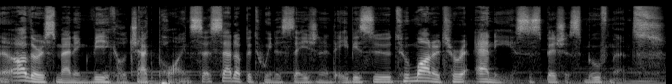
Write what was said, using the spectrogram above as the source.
others manning vehicle checkpoints set up between the station and Ebisu to monitor any suspicious movements.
